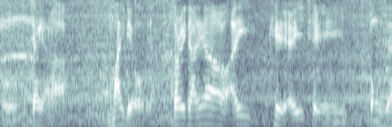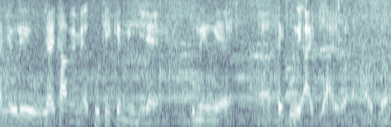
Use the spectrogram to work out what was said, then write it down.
ဟိုရိုက်ရတာမိုက်တယ်ပေါ့ဗျာ character တွေကတော့အဲ့ခေတ်အဲ့အချိန်ပုံစံမျိုးလေးကိုရိုက်ထားမိမယ်အခုထိခင်မိနေတဲ့ဦးမင်းဦးရဲ့အဲစိတ်ကူးရဲ့ idea တွေပေါ့နော်ဟုတ်ဆိုတော့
